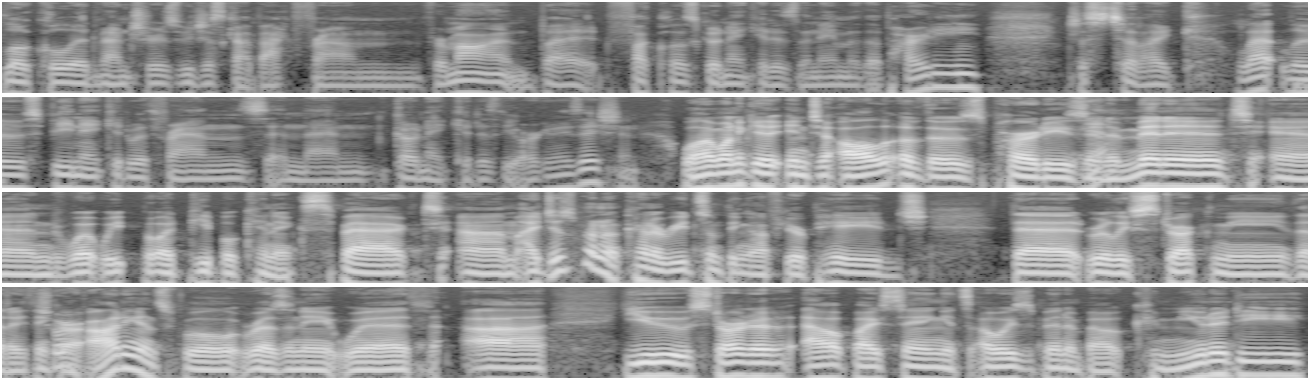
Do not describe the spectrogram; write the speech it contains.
local adventures. We just got back from Vermont, but Fuck Clothes Go Naked is the name of the party, just to like let loose, be naked with friends, and then Go Naked is the organization. Well, I want to get into all of those parties in a minute and what we what people can expect. Um, I just want to kind of read something off your page that really struck me that I think Sure. our audience will resonate with. Uh, you started out by saying it's always been about community.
